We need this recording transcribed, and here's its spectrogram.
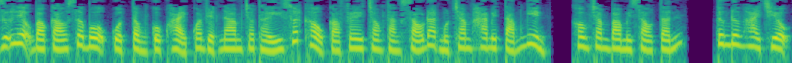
Dữ liệu báo cáo sơ bộ của Tổng cục Hải quan Việt Nam cho thấy xuất khẩu cà phê trong tháng 6 đạt 128.036 tấn, tương đương 2 triệu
